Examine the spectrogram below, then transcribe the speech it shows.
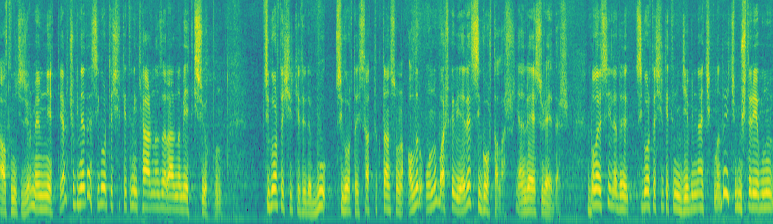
Altını çiziyorum. Memnuniyet duyar. Çünkü neden? Sigorta şirketinin karına zararına bir etkisi yok bunun. Sigorta şirketi de bu sigortayı sattıktan sonra alır onu başka bir yere sigortalar. Yani reesüre eder. Dolayısıyla da sigorta şirketinin cebinden çıkmadığı için müşteriye bunu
